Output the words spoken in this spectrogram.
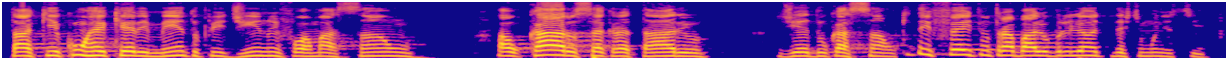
está aqui com requerimento pedindo informação ao caro secretário de Educação, que tem feito um trabalho brilhante neste município.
